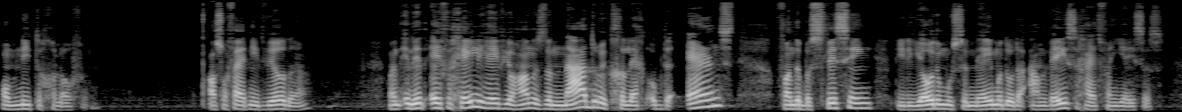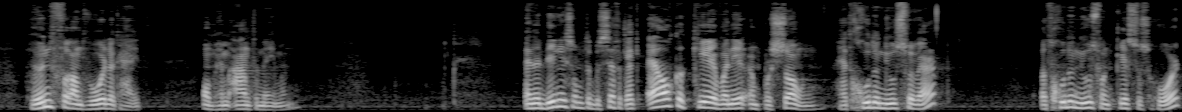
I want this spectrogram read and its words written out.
om niet te geloven. Alsof hij het niet wilde. Want in dit evangelie heeft Johannes de nadruk gelegd op de ernst van de beslissing die de Joden moesten nemen door de aanwezigheid van Jezus. Hun verantwoordelijkheid om hem aan te nemen. En het ding is om te beseffen, kijk, elke keer wanneer een persoon het goede nieuws verwerpt, het goede nieuws van Christus hoort,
